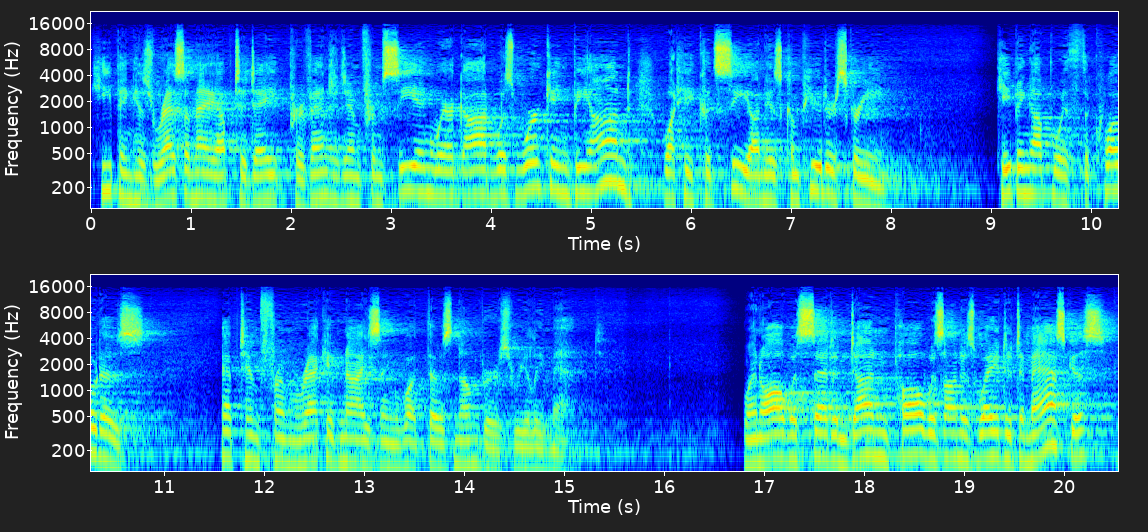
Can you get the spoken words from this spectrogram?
Keeping his resume up to date prevented him from seeing where God was working beyond what he could see on his computer screen. Keeping up with the quotas kept him from recognizing what those numbers really meant. When all was said and done, Paul was on his way to Damascus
